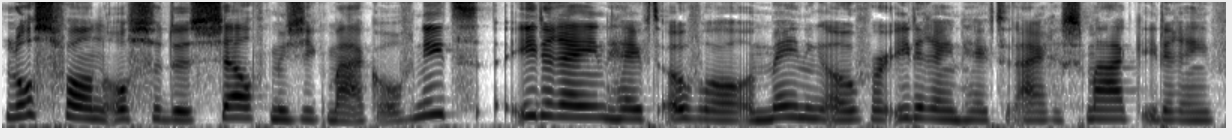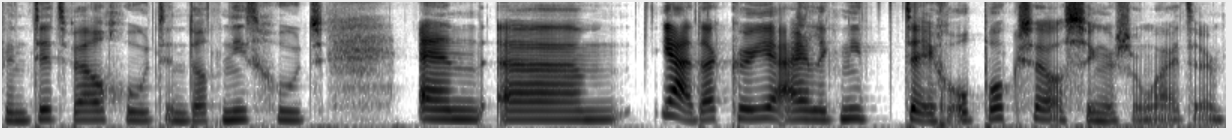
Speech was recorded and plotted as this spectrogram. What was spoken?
Los van of ze dus zelf muziek maken of niet. Iedereen heeft overal een mening over. Iedereen heeft een eigen smaak. Iedereen vindt dit wel goed en dat niet goed. En um, ja, daar kun je eigenlijk niet tegen opboksen als singer-songwriter.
